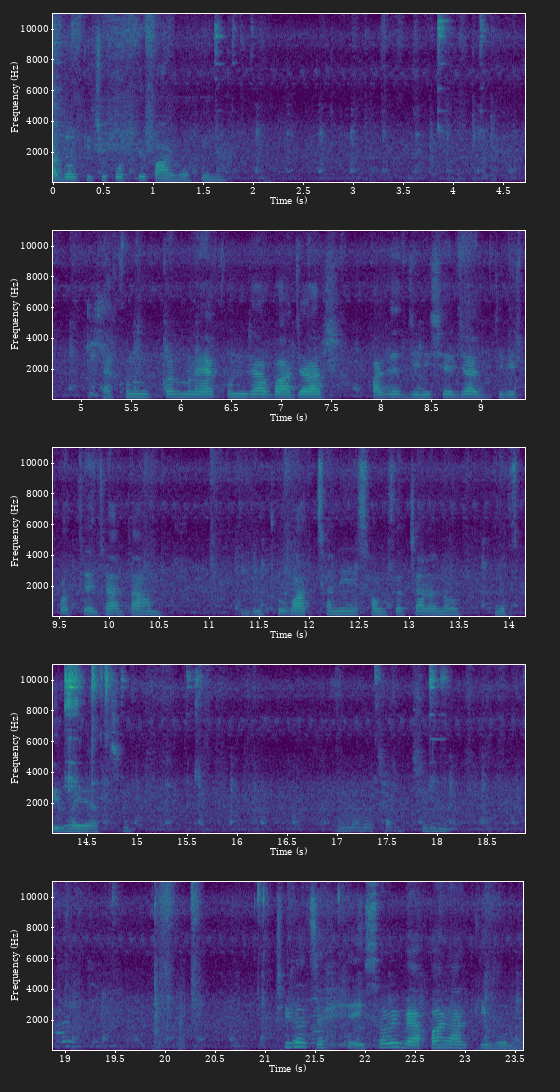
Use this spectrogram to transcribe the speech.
আদৌ কিছু করতে পারব কি না। এখনকার মানে এখন যা বাজার বাজার জিনিসের যা জিনিসপত্রের যা দাম, দুটো বাচ্চা নিয়ে সংসার চালানো মুশকিল হয়ে যাচ্ছে। ঠিক আছে এইসবই ব্যাপার আর কি বলব।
